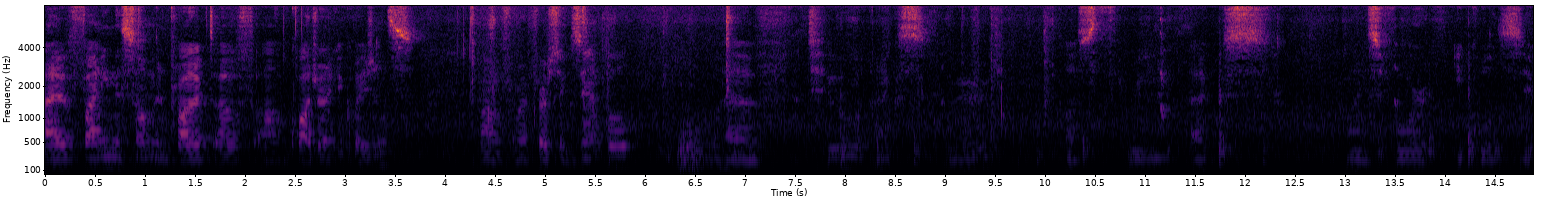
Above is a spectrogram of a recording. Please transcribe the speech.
I have finding the sum and product of um, quadratic equations. Um, for my first example, we'll have 2x squared plus 3x minus 4 equals 0.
